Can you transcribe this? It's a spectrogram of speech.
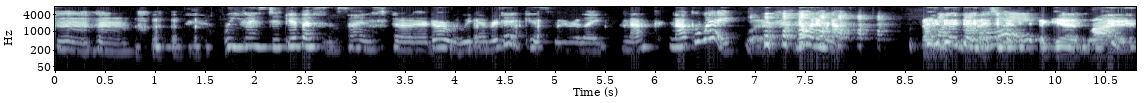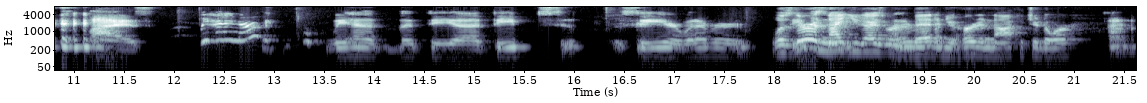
hmm well, you guys did give us some signs to put on our door, but we never did because we were like, knock, knock away. No one ever knocked. Away. Again, lies, lies. We had a knock. We had the the uh, deep sea or whatever. Was there a Deep night you guys were in bed and you heard a knock at your door? I don't know.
